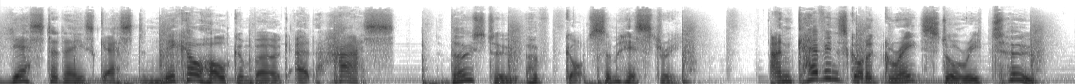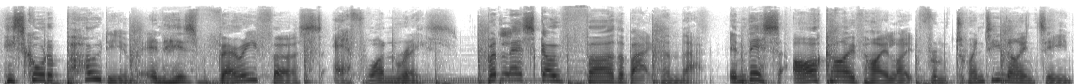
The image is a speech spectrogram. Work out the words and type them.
yesterday's guest, Nico Hulkenberg at Haas. Those two have got some history. And Kevin's got a great story too. He scored a podium in his very first F1 race. But let's go further back than that. In this archive highlight from 2019,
